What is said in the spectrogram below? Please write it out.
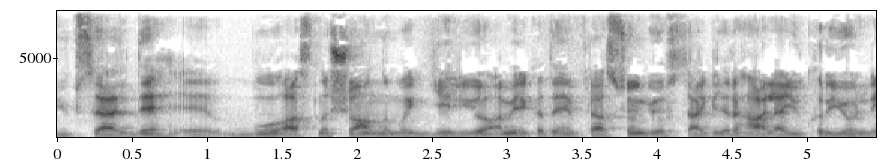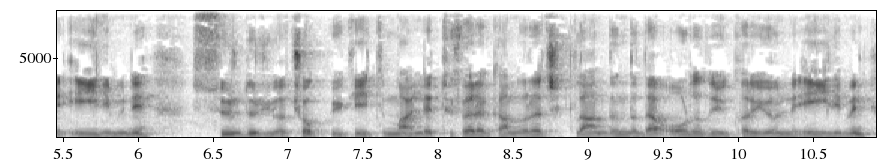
yükseldi. E, bu aslında şu anlama geliyor. Amerika'da enflasyon göstergeleri hala yukarı yönlü eğilimini sürdürüyor. Çok büyük ihtimalle tüfe rakamları açıklandığında da orada da yukarı yönlü eğilimin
